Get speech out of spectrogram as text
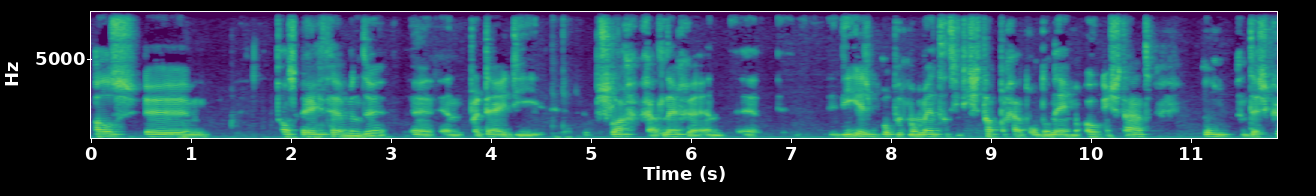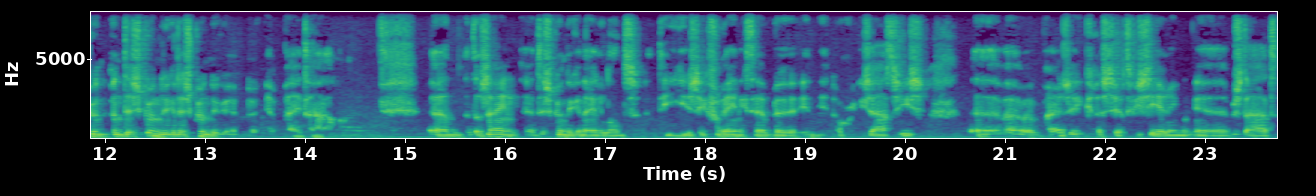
als, uh, als rechthebbende, een partij die het beslag gaat leggen en die is op het moment dat hij die stappen gaat ondernemen ook in staat om een, deskundige deskundige bij te halen. En er zijn deskundigen in Nederland die zich verenigd hebben in, organisaties uh, waar, een zekere certificering bestaat.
